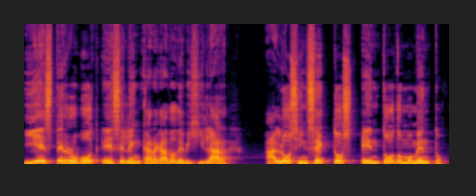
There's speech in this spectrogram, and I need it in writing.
y este robot es el encargado de vigilar a los insectos en todo momento.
